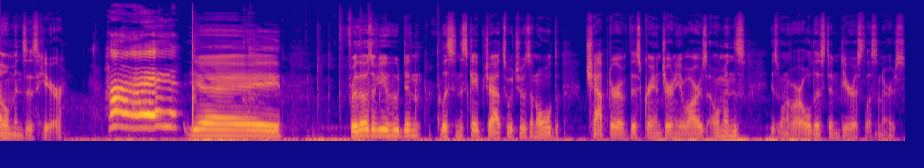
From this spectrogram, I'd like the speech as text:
Omens is here. Hi! Yay! For those of you who didn't listen to Scape Chats, which was an old chapter of this grand journey of ours, Omens is one of our oldest and dearest listeners.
